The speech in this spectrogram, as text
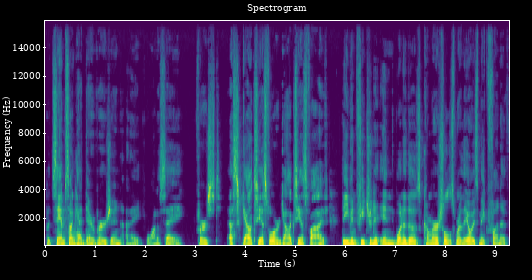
But Samsung had their version, I want to say first, S Galaxy S4, Galaxy S5. They even featured it in one of those commercials where they always make fun of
